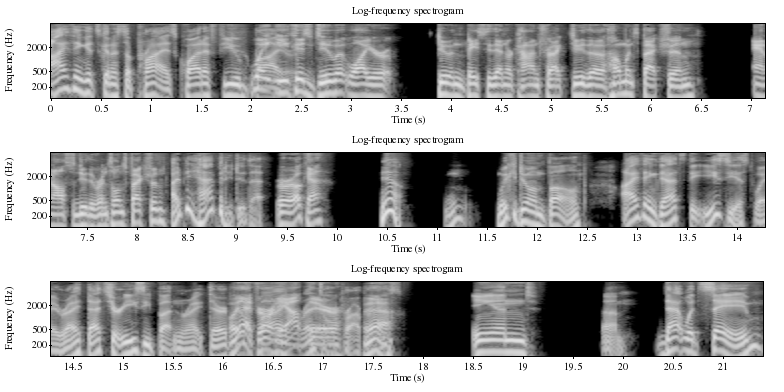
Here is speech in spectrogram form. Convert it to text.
I think it's going to surprise quite a few Wait, you could do it while you're doing basically the under contract, do the home inspection and also do the rental inspection? I'd be happy to do that. Or okay. Yeah, we could do them both. I think that's the easiest way, right? That's your easy button right there. Oh, yeah, if you're already out rental there, properties. And um, that would save.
